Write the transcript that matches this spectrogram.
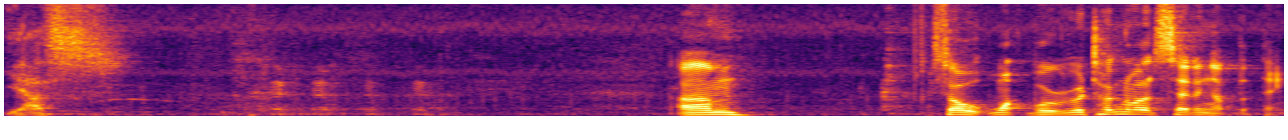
Yes. um, so we're, we're talking about setting up the thing.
